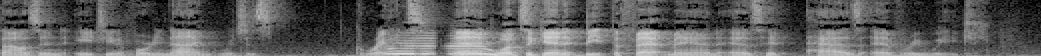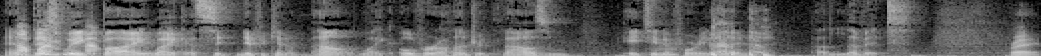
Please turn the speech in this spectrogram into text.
thousand eighteen to forty nine, which is great. And once again, it beat the Fat Man as it has every week. And Not this week by like a significant amount, like over a hundred thousand, eighteen to forty nine. I love it. right.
